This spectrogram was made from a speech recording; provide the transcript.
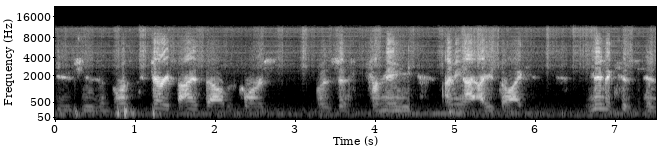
huge, huge influence. Jerry Seinfeld, of course, was just, for me, I mean, I, I used to, like, mimic his, his,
